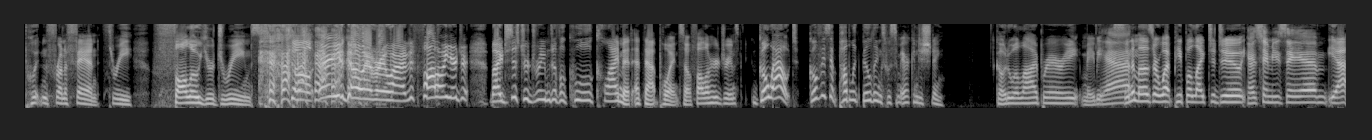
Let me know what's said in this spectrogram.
put in front of fan. Three, follow your dreams. so there you go, everyone. Follow your dream. My sister dreamed of a cool climate at that point. So follow her dreams. Go out. Go visit public buildings with some air conditioning. Go to a library. Maybe Yeah. cinemas are what people like to do. Go to a museum. Yeah.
